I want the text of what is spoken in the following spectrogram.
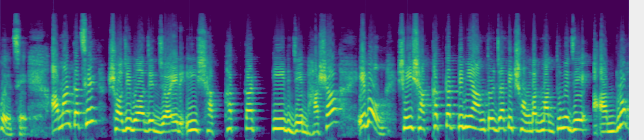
হয়েছে, আমার কাছে সজীব ওয়াজেদ জয়ের এই সাক্ষাৎকারটির যে ভাষা এবং সেই সাক্ষাৎকারটি নিয়ে আন্তর্জাতিক সংবাদ মাধ্যমে যে আগ্রহ,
